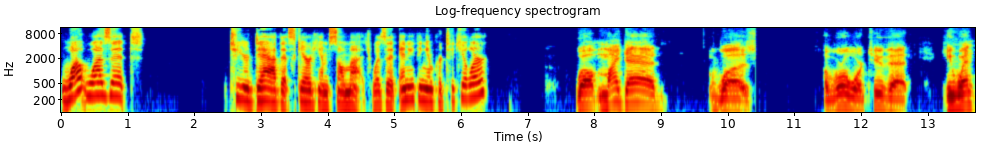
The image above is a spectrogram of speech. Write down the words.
What was it to your dad that scared him so much? Was it anything in particular? Well, my dad was a World War II vet. He went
